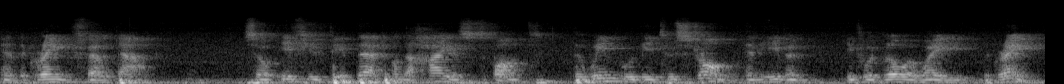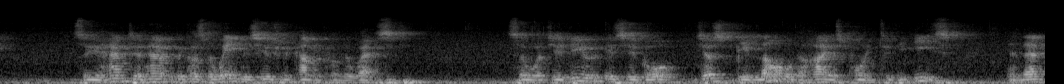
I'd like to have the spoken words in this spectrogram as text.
and the grain fell down. So if you did that on the highest spot, the wind would be too strong, and even it would blow away the grain. So you have to have, because the wind is usually coming from the west. So what you do is you go just below the highest point to the east, and that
